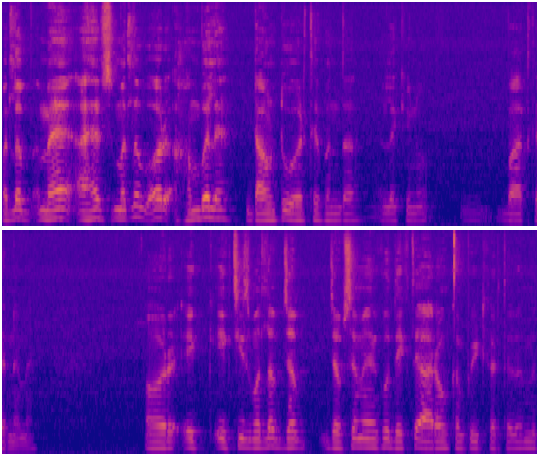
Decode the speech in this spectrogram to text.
مطلب میں آئی ہیو مطلب اور ہمبل ہے ڈاؤن ٹو ارتھ ہے بندہ لائک یو نو بات کرنے میں۔ اور ایک ایک چیز مطلب جب جب سے میں ان کو دیکھتے آ رہا ہوں کمپیٹ کرتے ہوئے، میں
